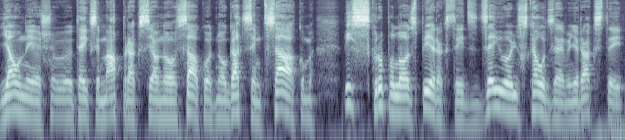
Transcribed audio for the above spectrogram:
jauniešu, teiksim, apraksts jau no sākuma sākot no gadsimta sākuma. Viss skrupulozi pierakstīts, dzējoļu skaudzē viņa rakstīja.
